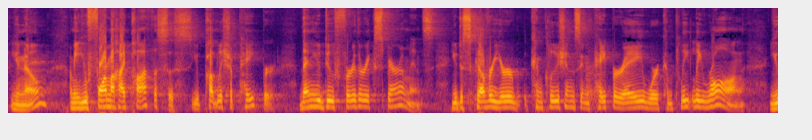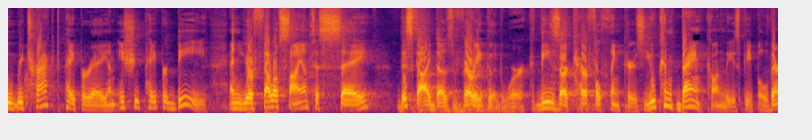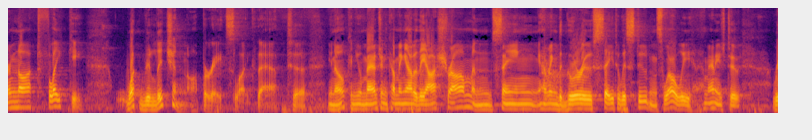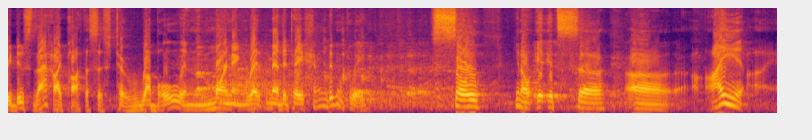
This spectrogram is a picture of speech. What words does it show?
You know? I mean, you form a hypothesis, you publish a paper, then you do further experiments. You discover your conclusions in paper A were completely wrong. You retract paper A and issue paper B, and your fellow scientists say, this guy does very good work. These are careful thinkers. You can bank on these people, they're not flaky. What religion operates like that? Uh, you know, can you imagine coming out of the ashram and saying, having the guru say to his students, Well, we managed to reduce that hypothesis to rubble in morning meditation, didn't we? So, you know, it, it's. Uh, uh, I,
